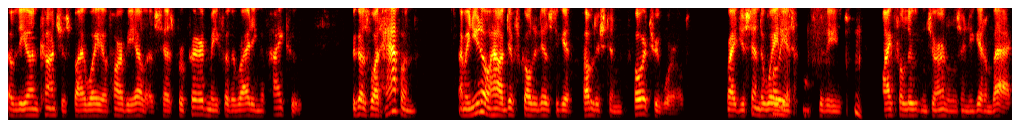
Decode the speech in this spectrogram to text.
of the unconscious by way of Harvey Ellis has prepared me for the writing of haiku. Because what happened I mean, you know how difficult it is to get published in poetry world, right? You send away oh, yeah. these to these highfalutin journals and you get them back,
